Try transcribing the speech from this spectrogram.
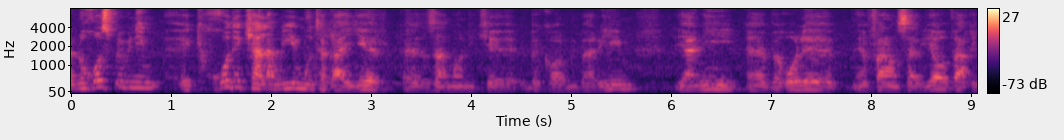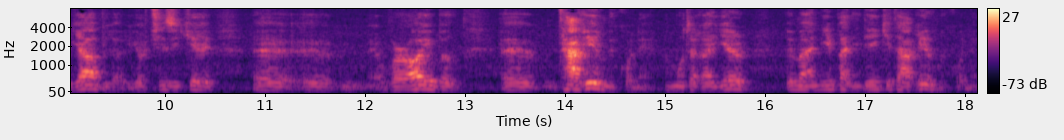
نخست ببینیم خود کلمه متغیر زمانی که به کار می‌بریم یعنی به قول فرانسوی ها وقیبل یا چیزی که variable تغییر می‌کنه. متغیر به معنی پدیده ای که تغییر می‌کنه.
